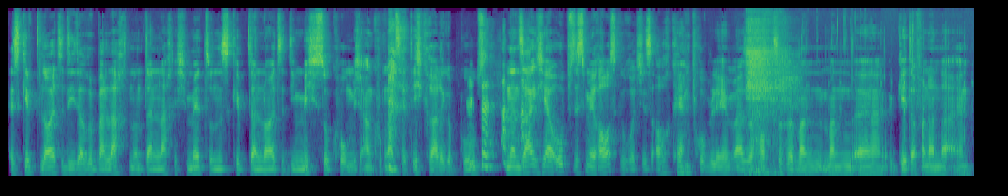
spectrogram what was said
Es gibt Leute, die darüber lachen und dann lache ich mit. Und es gibt dann Leute, die mich so komisch angucken, als hätte ich gerade gepupst. Und dann sage ich ja, ups, ist mir rausgerutscht. Ist auch kein Problem. Also Hauptsache, man, man äh, geht aufeinander ein.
